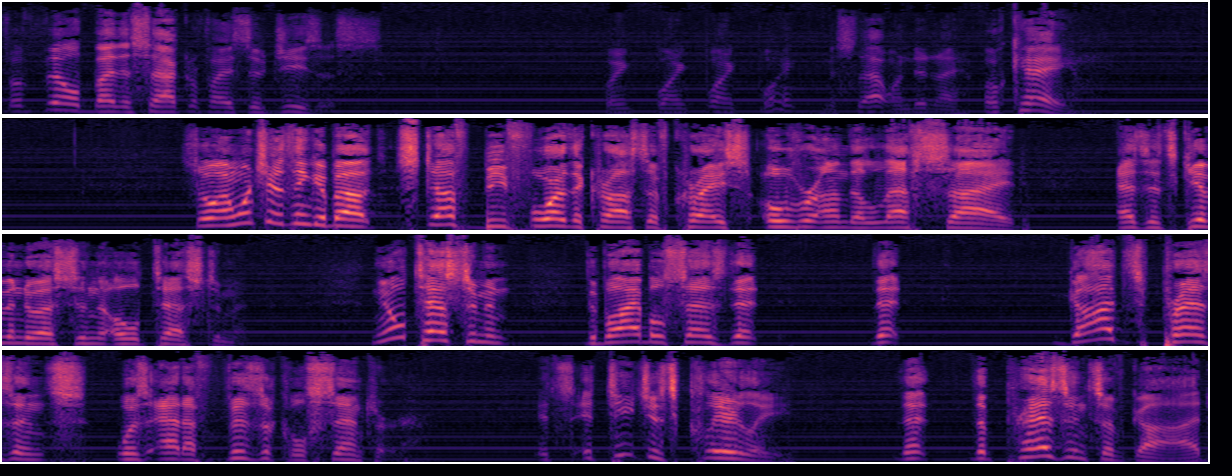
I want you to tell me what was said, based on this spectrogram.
fulfilled by the sacrifice of Jesus. Boink, boink, boink, boink. Missed that one, didn't I? Okay. So I want you to think about stuff before the cross of Christ over on the left side as it's given to us in the Old Testament. In the Old Testament, the Bible says that, that God's presence was at a physical center. It's, it teaches clearly that the presence of God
